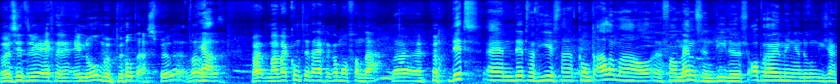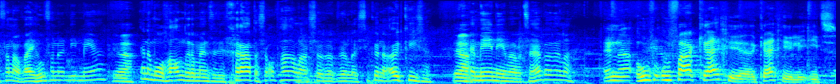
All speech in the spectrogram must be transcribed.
Maar we zitten nu echt in een enorme bult aan spullen. Wat, Ja. waar, maar waar komt dit eigenlijk allemaal vandaan? Waar, eh, Dit en dit wat hier staat komt allemaal eh, van mensen die dus opruimingen doen. Die zeggen van nou wij hoeven het niet meer. ja. En dan mogen andere mensen dit gratis ophalen als ze dat willen. Dus die kunnen uitkiezen Ja. en meenemen wat ze hebben willen. En eh, hoe, hoe vaak krijgen, je, krijgen jullie iets?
